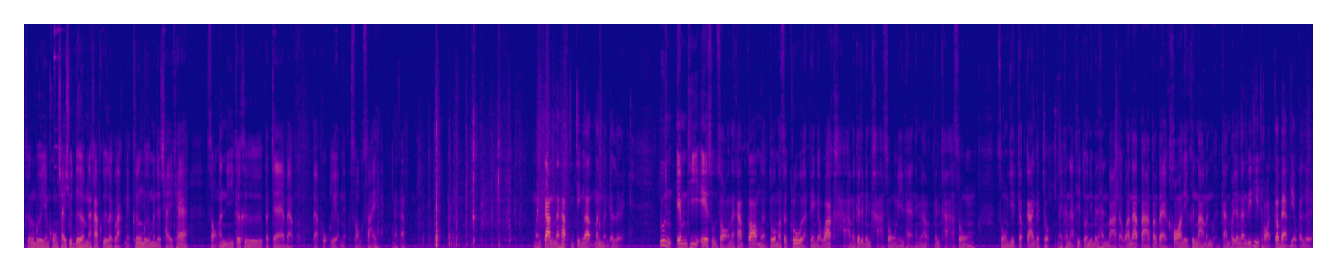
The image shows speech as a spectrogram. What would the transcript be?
เครื่องมือยังคงใช้ชุดเดิมนะครับ คือหลักๆเนี่ยเครื่องมือมันจะใช้แค่ 2 อันนี้ก็คือประแจแบบแบบหกเหลี่ยมเนี่ยสองไซส์นะครับ เหมือนกันนะครับ จริง ๆ แล้วมันเหมือนกันเลย รุ่น MTA 02นะครับ ก็เหมือนตัวเมื่อสักครู่แหละเพียงแต่ว่าขามันก็จะเป็นขาทรงนี้แทนเห็นไหมครับเป็นขาทรงทรงยึดกับก้านกระจก ในขณะที่ตัวนี้เป็นแฮนด์บาร์แต่ว่าหน้าตาตั้งแต่ข้อนี้ขึ้นมามันเหมือนกัน เพราะฉะนั้นวิธีถอดก็แบบเดียวกันเลย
